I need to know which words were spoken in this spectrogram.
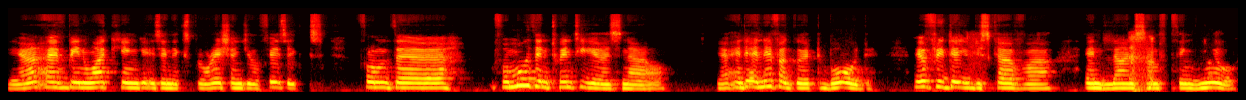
Yeah, I've been working as an exploration geophysics from the for more than 20 years now. Yeah, and I never get bored. Every day you discover and learn something new.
